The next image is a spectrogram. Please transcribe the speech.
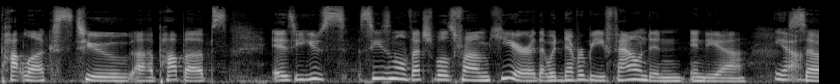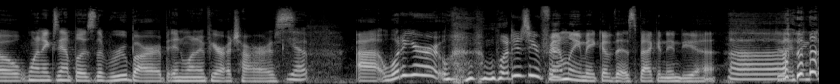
potlucks to uh, pop ups, is you use seasonal vegetables from here that would never be found in India. Yeah. So one example is the rhubarb in one of your achars. Yep. Uh, what are your what does your family make of this back in India? Uh, Do they think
